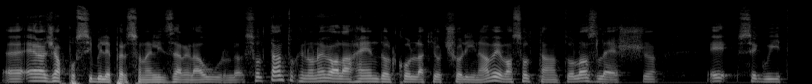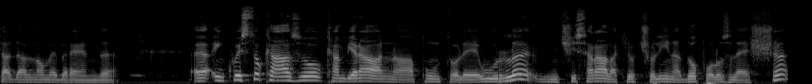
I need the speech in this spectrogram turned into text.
Eh, era già possibile personalizzare la URL, soltanto che non aveva la handle con la chiocciolina, aveva soltanto la slash e seguita dal nome brand. Eh, in questo caso cambieranno appunto le URL, ci sarà la chiocciolina dopo lo slash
